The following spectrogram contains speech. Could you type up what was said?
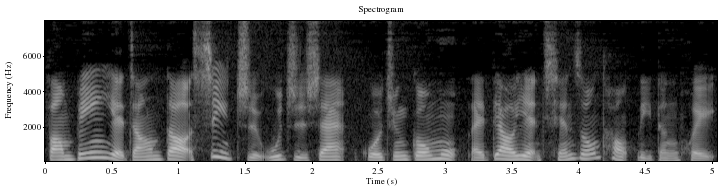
访宾也将到细指五指山国军公墓来吊唁前总统李登辉。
